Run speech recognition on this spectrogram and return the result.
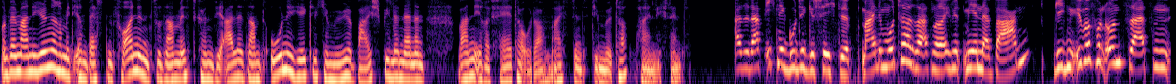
Und wenn meine Jüngere mit ihren besten Freundinnen zusammen ist, können sie allesamt ohne jegliche Mühe Beispiele nennen, wann ihre Väter oder meistens die Mütter peinlich sind. Also da habe ich eine gute Geschichte. Meine Mutter saß neulich mit mir in der Bahn. Gegenüber von uns saß ein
